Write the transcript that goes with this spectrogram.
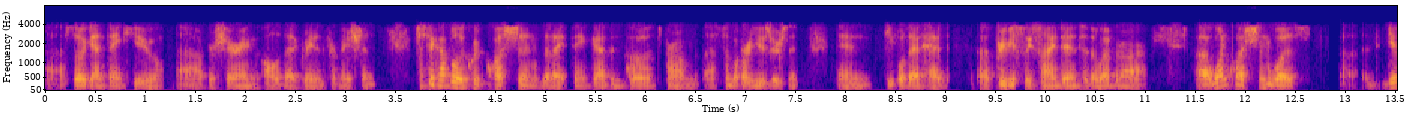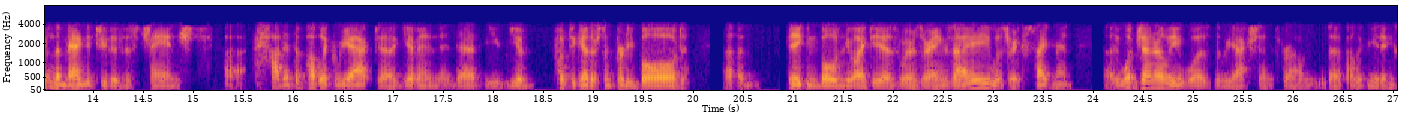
Uh, so again, thank you uh, for sharing all of that great information. Just a couple of quick questions that I think have been posed from uh, some of our users and, and people that had uh, previously signed in to the webinar. Uh, one question was, uh, given the magnitude of this change, how did the public react given that you, you put together some pretty bold, big and bold new ideas? Was there anxiety? Was there excitement? what generally was the reaction from the public meetings?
